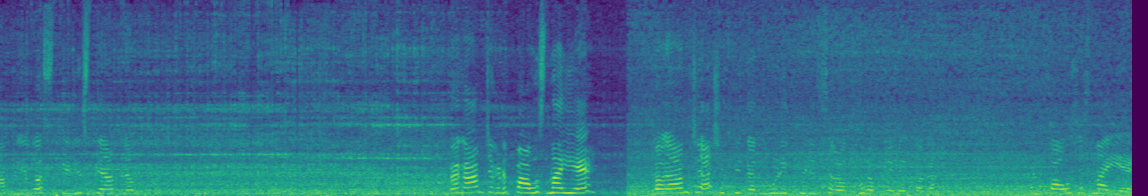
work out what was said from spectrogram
आपली वस्ती दिसते आपलं. बघा आमच्याकडे पाऊस नाहीये. बघा आमच्या अशी पिकात उडीत पिडीत सगळं खुरपलेले आहेत बघा. पण पाऊसच नाहीये.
